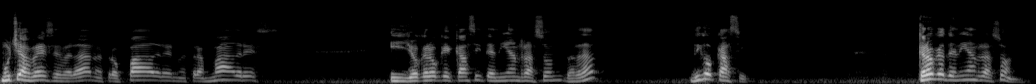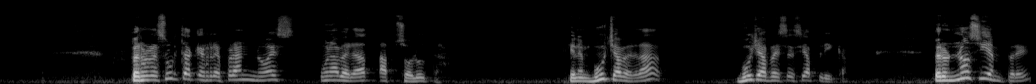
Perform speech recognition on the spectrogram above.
Muchas veces, ¿verdad? Nuestros padres, nuestras madres, y yo creo que casi tenían razón, ¿verdad? Digo casi. Creo que tenían razón. Pero resulta que el refrán no es una verdad absoluta. Tiene mucha verdad, muchas veces se aplica. Pero no siempre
